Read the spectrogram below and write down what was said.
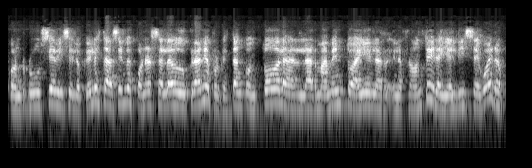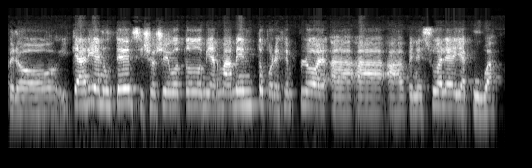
con Rusia, dice, lo que él está haciendo es ponerse al lado de Ucrania porque están con todo el armamento ahí en la, frontera, y él dice, bueno, pero ¿y qué harían ustedes si yo llevo todo mi armamento, por ejemplo, a, Venezuela y a Cuba?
